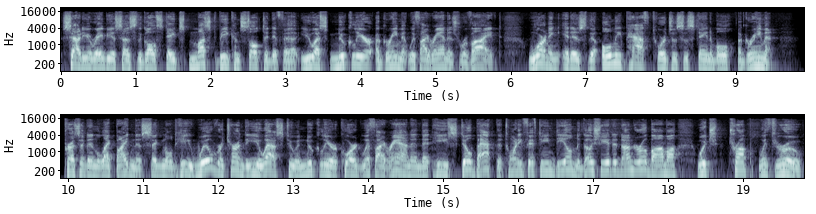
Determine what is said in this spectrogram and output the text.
Saudi Arabia says the Gulf states must be consulted if a U.S. nuclear agreement with Iran is revived, warning it is the only path towards a sustainable agreement. President elect Biden has signaled he will return the U.S. to a nuclear accord with Iran and that he still backed the 2015 deal negotiated under Obama, which Trump withdrew.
